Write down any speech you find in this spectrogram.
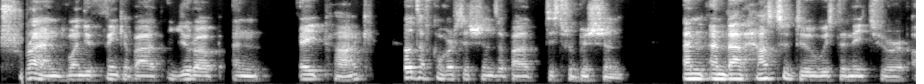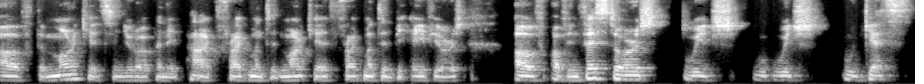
trend when you think about Europe and APAC, lots of conversations about distribution. And, and that has to do with the nature of the markets in Europe and APAC, fragmented market, fragmented behaviors of, of investors, which which gets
